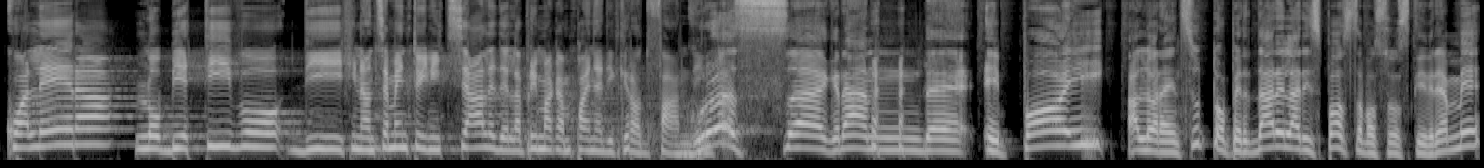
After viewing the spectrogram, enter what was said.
Qual era l'obiettivo di finanziamento iniziale della prima campagna di crowdfunding? Grossa, grande. e poi, allora, innanzitutto per dare la risposta possono scrivere a me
